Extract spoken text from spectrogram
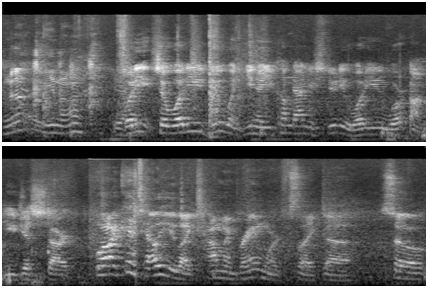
No, you know. yeah. What do you? So what do you do when you know you come down to your studio? What do you work on? Do you just start? Well, I can tell you like how my brain works. Like, uh, so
